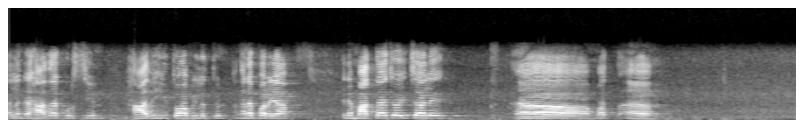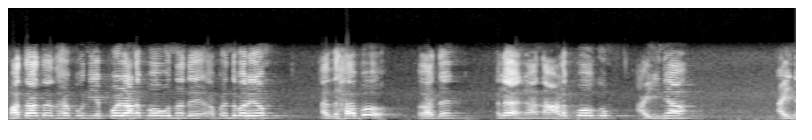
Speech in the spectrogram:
അല്ലെങ്കിൽ ഹാദാ കുർസിയുൻ ഹാദിഹി ത്വാവിലത്തുൻ അങ്ങനെ പറയാം. ഇനി മത്ത ചോദിച്ചാൽ മത്ത തദ്ഹബു നീ എപ്പോഴാണ് പോകുന്നത്? അപ്പോൾ എന്ത് പറയും? അദ്ഹബോ അതൻ അല്ലേ? ഞാൻ നാളെ പോകും. ഐന ഐന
